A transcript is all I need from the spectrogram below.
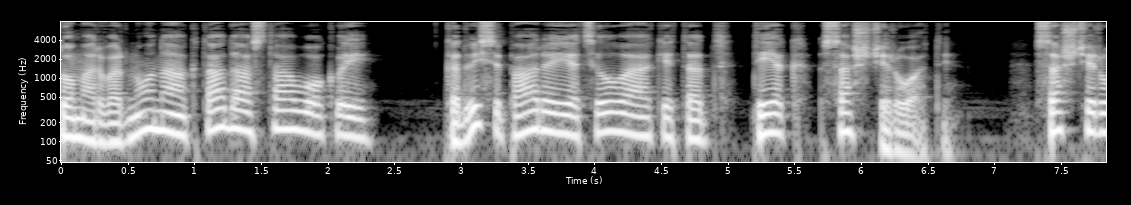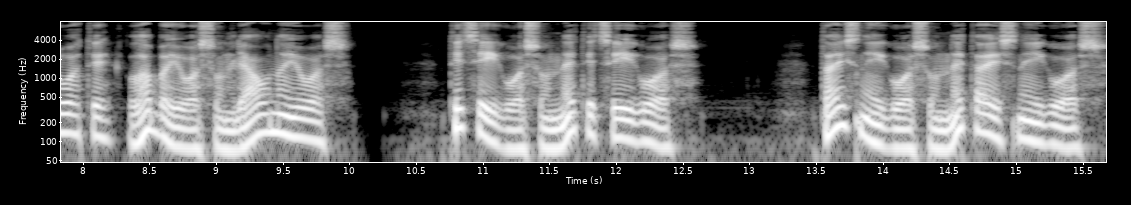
tomēr var nonākt tādā stāvoklī, kad visi pārējie cilvēki tad tiek sašķiroti, sašķiroti labajos un ļaunajos, ticīgos un neticīgos, taisnīgos un netaisnīgos,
